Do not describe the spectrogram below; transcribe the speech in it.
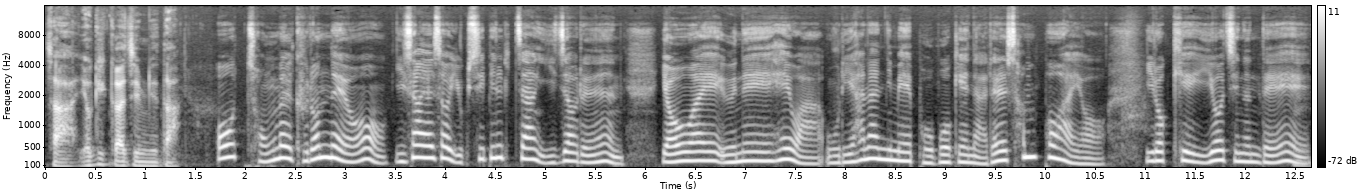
자, 여기까지입니다. 어, 정말 그렇네요. 이사에서 61장 2절은 여호와의 은혜의 해와 우리 하나님의 보복의 날을 선포하여 이렇게 이어지는데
